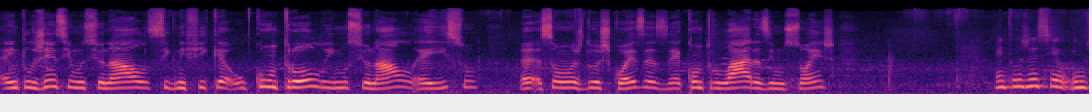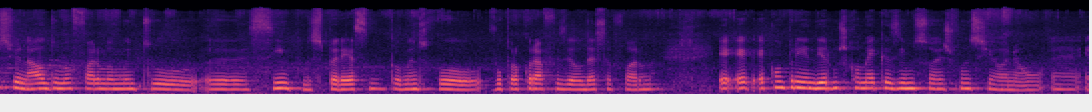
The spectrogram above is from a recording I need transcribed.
a inteligência emocional significa o controlo emocional, é isso? uh, são as duas coisas? É controlar as emoções? A inteligência emocional, de uma forma muito uh, simples, parece-me, pelo menos vou, vou procurar fazê-lo dessa forma, é, é, é, compreendermos como é que as emoções funcionam uh,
